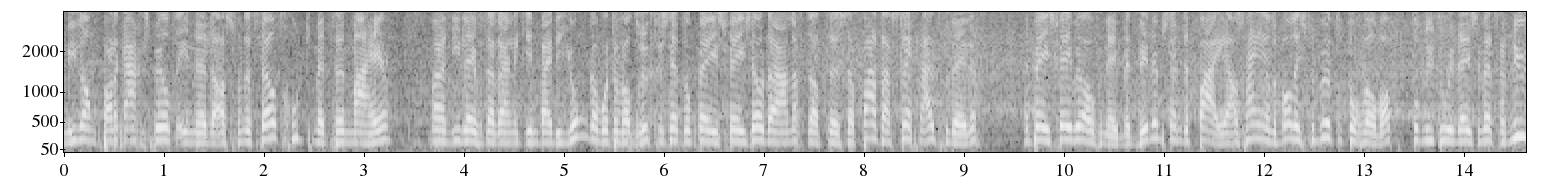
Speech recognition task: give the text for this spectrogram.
Milan. Park aangespeeld in de as van het veld. Goed met Maher. Maar die levert uiteindelijk in bij de Jong. Dan wordt er wel druk gezet door PSV zodanig dat Zapata slecht uitverdedigt. En PSV weer overneemt met Willems en Depay. Ja, als hij aan de bal is gebeurt er toch wel wat. Tot nu toe in deze wedstrijd. Nu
